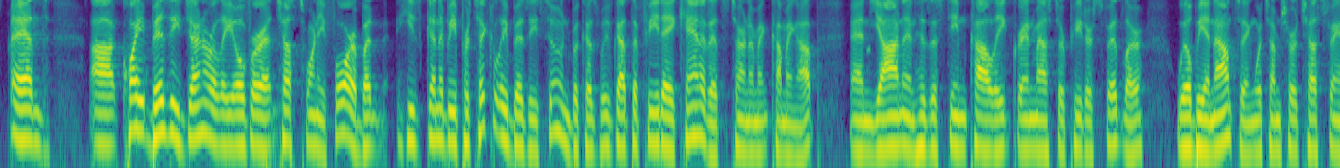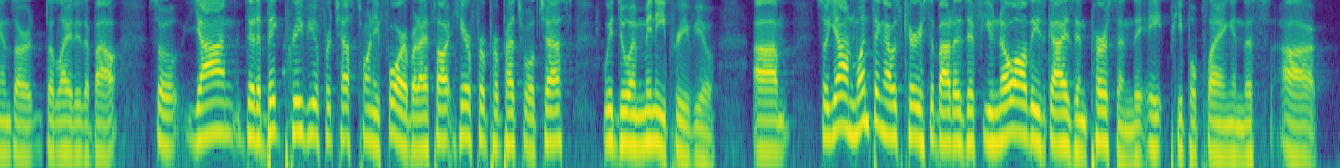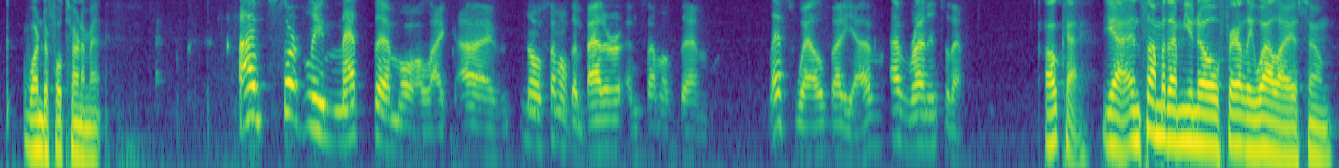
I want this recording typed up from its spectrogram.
and uh, quite busy generally over at Chess 24, but he's going to be particularly busy soon because we've got the FIDE Candidates tournament coming up, and Jan and his esteemed colleague, Grandmaster Peter Svidler, will be announcing, which I'm sure chess fans are delighted about. So Jan did a big preview for Chess 24, but I thought here for Perpetual Chess we'd do a mini preview. Um, so Jan, one thing I was curious about is if you know all these guys in person, the eight people playing in this uh, wonderful tournament. I've certainly met them all. Like I know some of them better and some of them less well, but yeah, I've, I've run into them. Okay, yeah, and some of them you know fairly well, I assume.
